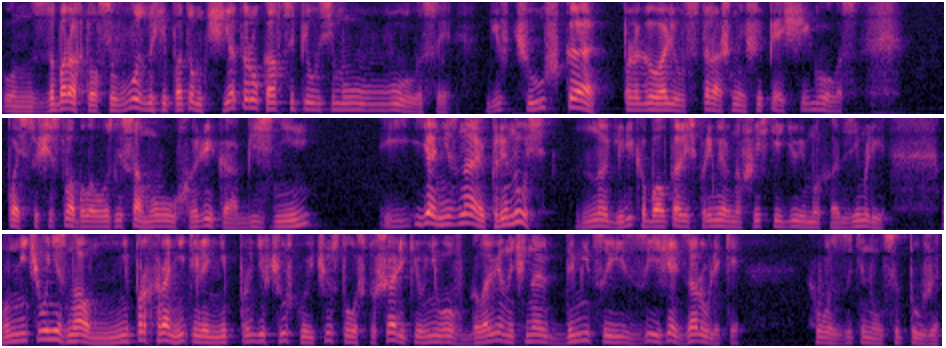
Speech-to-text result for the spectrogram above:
Он забарахтался в воздухе, потом чья-то рука вцепилась ему в волосы. «Девчушка!» – проговорил страшный шипящий голос. Пасть существа была возле самого уха Рика. «Объясни!» «Я не знаю, клянусь!» Ноги Рика болтались примерно в шести дюймах от земли. Он ничего не знал ни про хранителя, ни про девчушку и чувствовал, что шарики у него в голове начинают дымиться и заезжать за рулики. Хвост затянулся туже.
